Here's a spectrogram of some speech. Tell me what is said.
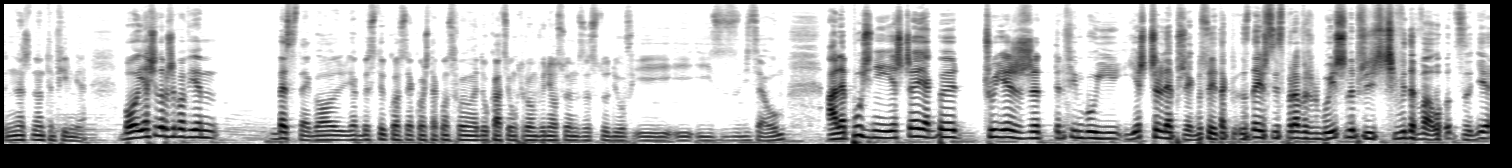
na, na tym filmie. Bo ja się dobrze bawiłem bez tego, jakby tylko z jakąś taką swoją edukacją, którą wyniosłem ze studiów i, i, i z liceum, ale później jeszcze jakby czujesz, że ten film był jeszcze lepszy, jakby sobie tak zdajesz sobie sprawę, że był jeszcze lepszy niż ci wydawało, co nie?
